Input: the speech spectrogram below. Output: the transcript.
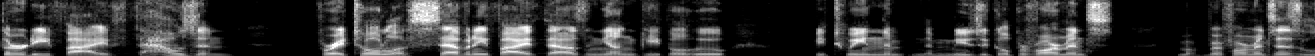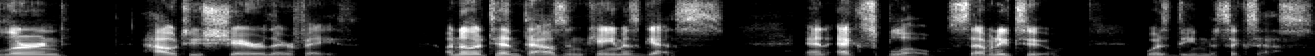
35,000 for a total of 75,000 young people who, between the, the musical performance performances, learned how to share their faith. Another 10,000 came as guests, and Explo 72 was deemed a success.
